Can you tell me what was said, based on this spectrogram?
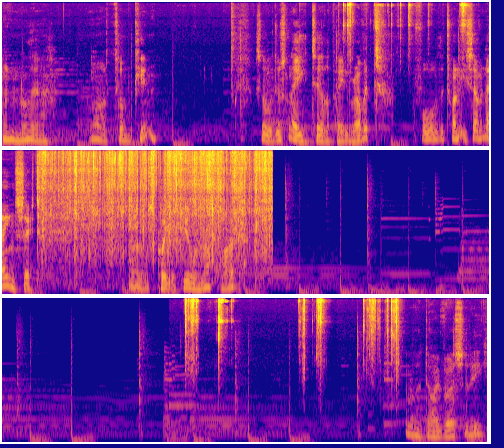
Another, oh, Tom Kitten. So we just need Taylor Peter Rabbit for the 2017 set. Well, there's quite a few on that bag. Diversity.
